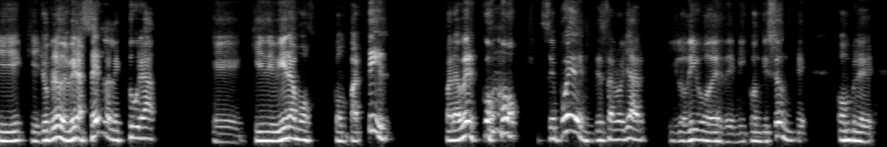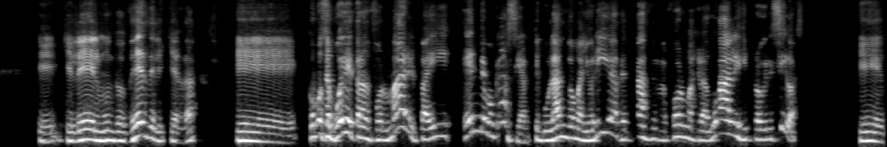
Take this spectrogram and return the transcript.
que, yo creo deber ser la lectura eh, que debiéramos compartir para ver cómo se pueden desarrollar, y lo digo desde mi condición de hombre eh, que lee el mundo desde la izquierda, eh, cómo se puede transformar el país en democracia, articulando mayorías detrás de reformas graduales y progresivas. Eh,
